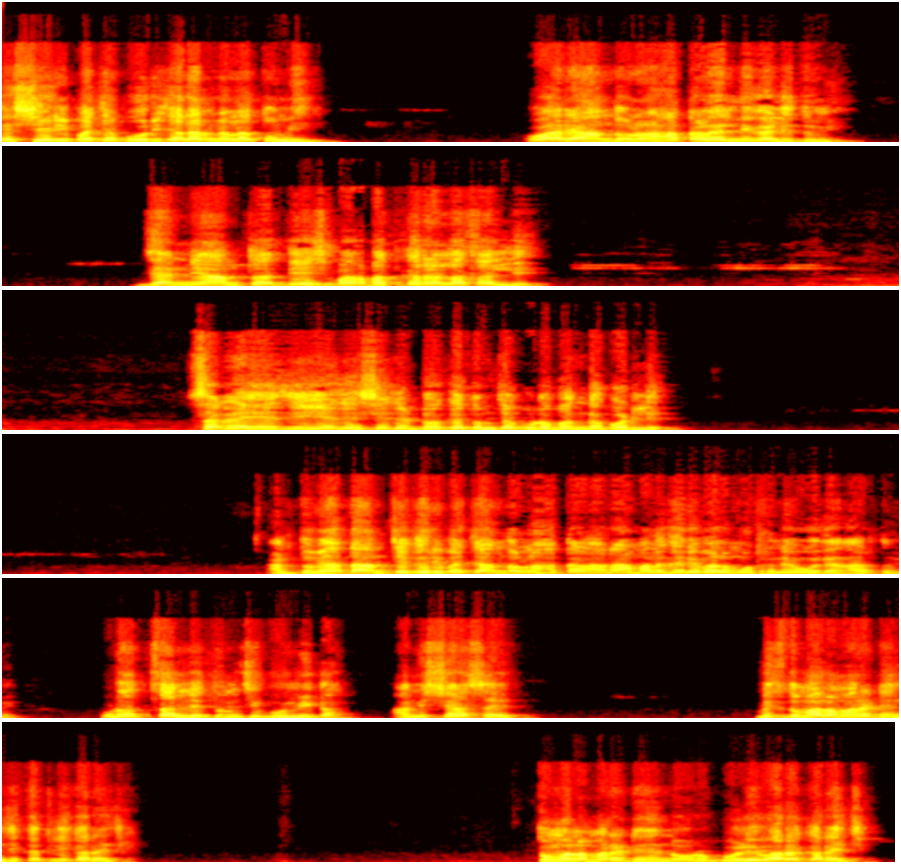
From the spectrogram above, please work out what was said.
त्या शरीफाच्या पोरीच्या लग्नाला तुम्ही? वारे आंदोलन हाताळायला निघाले तुम्ही. ज्यांनी आमचा देश बर्बाद करायला चालले. सगळ्या एजन्सीचे डोके तुमच्यापुढे बंद पडले. आणि तुम्ही आता आमच्या गरीबाचे आंदोलन हाताळणार. आम्हाला गरीबाला मोठं नाही होऊ देणार तुम्ही. पुढंच चालली तुमची भूमिका आम्ही शाह साहेब. म्हणजे तुम्हाला मराठ्यांची कतली करायची. तुम्हाला मराठ्यांवर गोळीबार करायचे.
